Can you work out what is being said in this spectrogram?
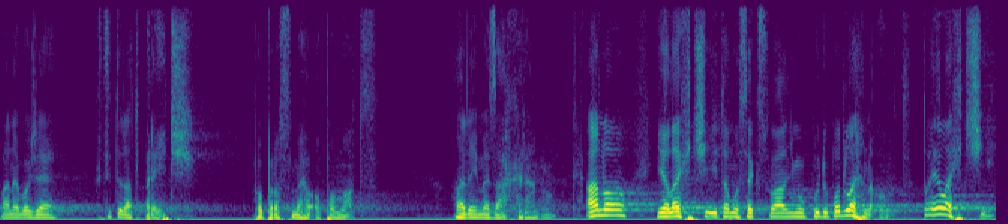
pane Bože, chci to dát pryč. Poprosme ho o pomoc. Hledejme záchranu. Ano, je lehčí i tomu sexuálnímu půdu podlehnout. To je lehčí.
